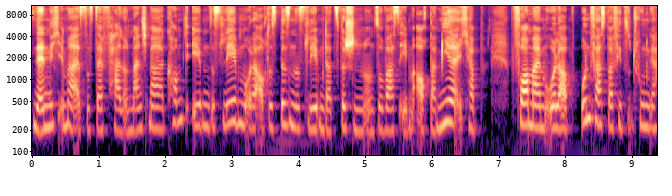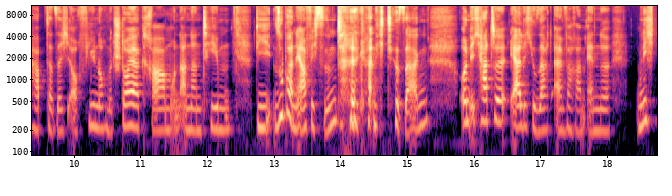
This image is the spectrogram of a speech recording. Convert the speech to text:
denn nicht immer ist es der Fall. Und manchmal kommt eben das Leben oder auch das Businessleben dazwischen. Und so war es eben auch bei mir. Ich habe vor meinem Urlaub unfassbar viel zu tun gehabt, tatsächlich auch viel noch mit Steuerkram und anderen Themen, die super nervig sind, kann ich dir sagen. Und ich hatte ehrlich gesagt einfach am Ende nicht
